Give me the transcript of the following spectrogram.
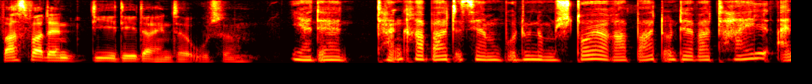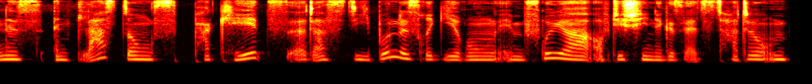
Was war denn die Idee dahinter, Ute? Ja, der Tankrabatt ist ja im Grunde genommen Steuerrabatt und der war Teil eines Entlastungspakets, äh, das die Bundesregierung im Frühjahr auf die Schiene gesetzt hatte, um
